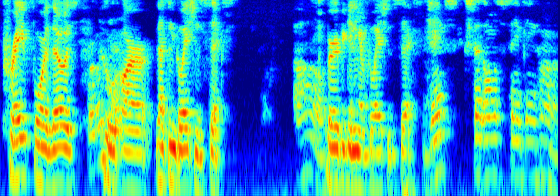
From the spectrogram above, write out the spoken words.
Pray for those who that? are, that's in Galatians 6. Oh. Very beginning of Galatians 6. James says almost the same thing, huh?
